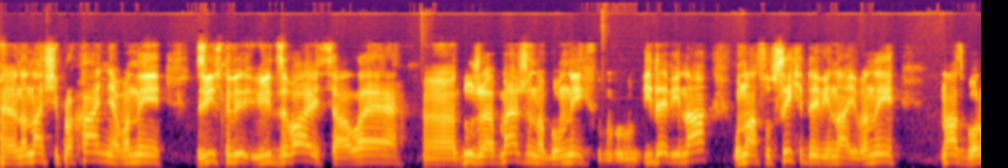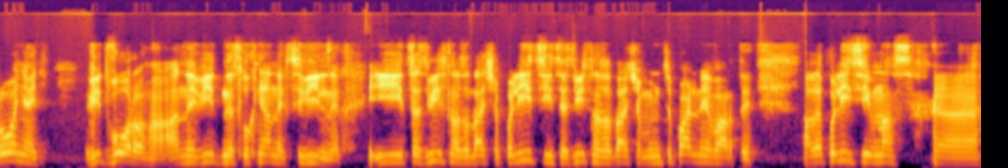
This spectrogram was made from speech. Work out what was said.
е, на наші прохання вони, звісно, відзиваються, але е, дуже обмежено, бо в них іде війна. У нас у всіх іде війна, і вони нас боронять від ворога, а не від неслухняних цивільних. І це, звісно, задача поліції, це, звісно, задача муніципальної варти. Але поліції в нас е,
